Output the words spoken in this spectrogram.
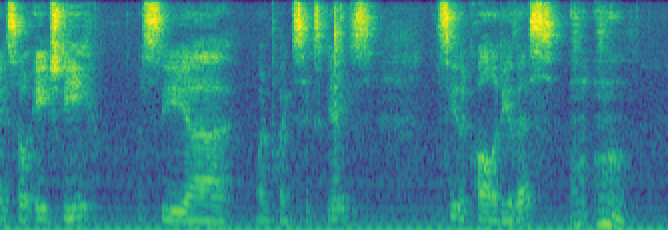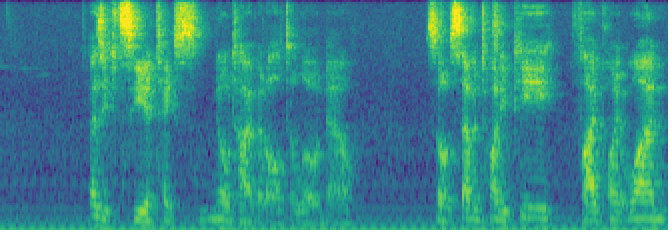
Okay, so HD, let's see, uh, 1.6 gigs. Let's see the quality of this. As you can see, it takes no time at all to load now. So 720p, 5.1,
